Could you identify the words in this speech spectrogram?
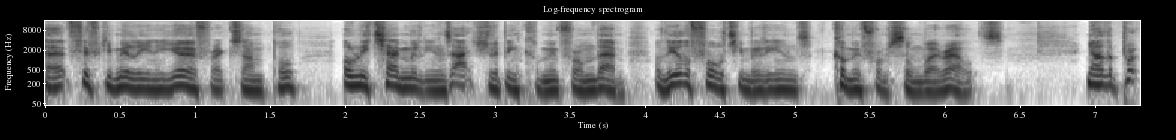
uh, 50 million a year, for example, only 10 million's actually been coming from them, and the other 40 million's coming from somewhere else. Now, the,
